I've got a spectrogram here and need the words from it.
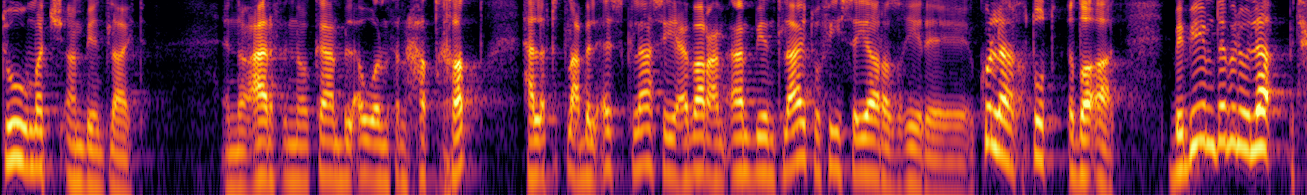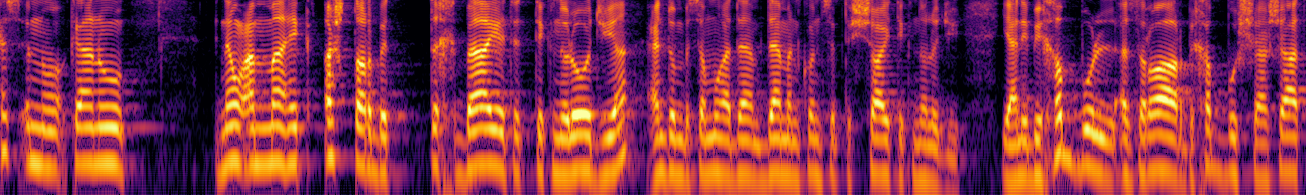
too much ambient light إنه عارف إنه كان بالأول مثلا حط خط هلأ بتطلع بال S-Class هي عبارة عن ambient light وفي سيارة صغيرة. كلها خطوط إضاءات. ب BMW لا بتحس إنه كانوا نوعا ما هيك أشطر بتخبايه التكنولوجيا عندهم بسموها دائما concept ال shy technology يعني بيخبوا الأزرار بيخبوا الشاشات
